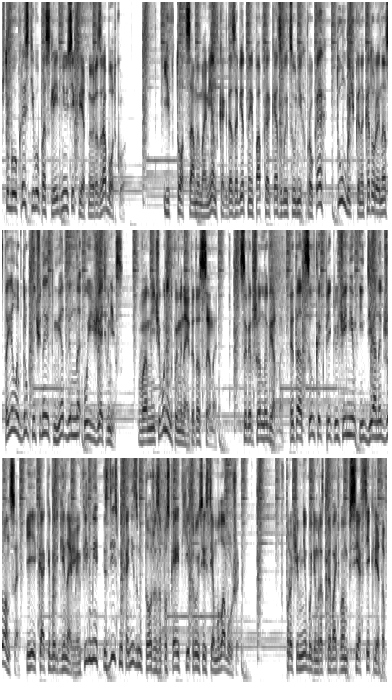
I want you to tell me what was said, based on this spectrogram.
чтобы украсть его последнюю секретную разработку. И в тот самый момент, когда заветная папка оказывается у них в руках, тумбочка, на которой она стояла, вдруг начинает медленно уезжать вниз. Вам ничего не напоминает эта сцена? Совершенно верно. Это отсылка к приключениям Индианы Джонса. И, как и в оригинальном фильме, здесь механизм тоже запускает хитрую систему ловушек. Впрочем, не будем раскрывать вам всех секретов,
